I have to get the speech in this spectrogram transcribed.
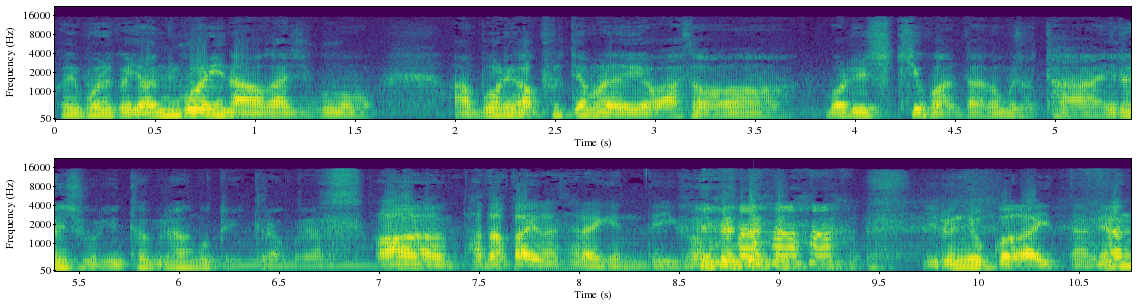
거기 보니까 연구원이 나와가지고 아 머리가 아플 때마다 여기 와서 머리를 식히고 한다 너무 좋다 이런 식으로 인터뷰를 하는 것도 있더라고요. 아 바닷가에 가 살아야겠는데 이거. 이런 효과가 있다면.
